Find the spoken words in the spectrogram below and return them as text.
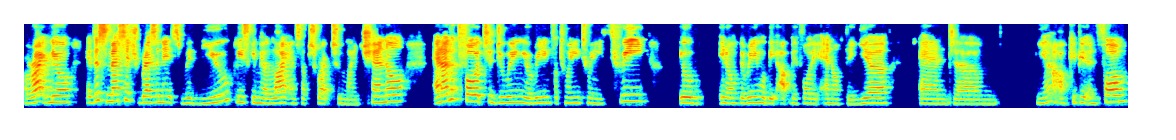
All right, Leo, if this message resonates with you, please give me a like and subscribe to my channel. And I look forward to doing your reading for 2023. you'll you know, the reading will be up before the end of the year. And um, yeah, I'll keep you informed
